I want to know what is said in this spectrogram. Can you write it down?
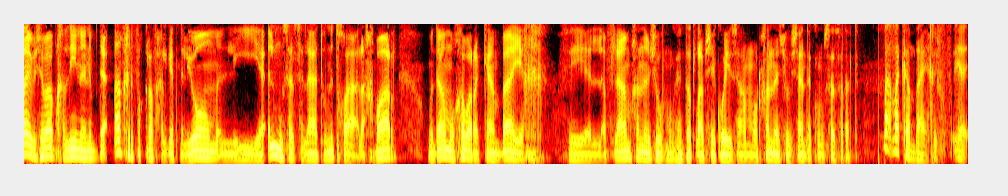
طيب يا شباب خلينا نبدأ آخر فقرة في حلقتنا اليوم اللي هي المسلسلات وندخل على الأخبار. ودامو خبرك كان بايخ في الأفلام خلينا نشوف ممكن تطلع بشيء كويس يا عمور. خلينا نشوف إيش عندك مسلسلات ما ما كان بايخ. شوف يعني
